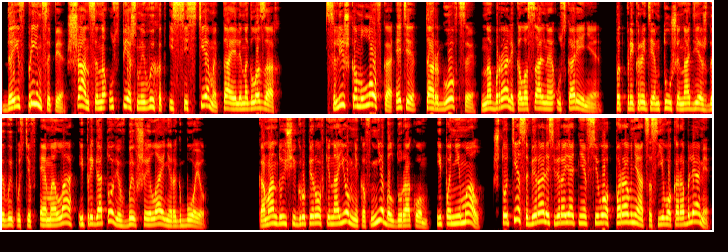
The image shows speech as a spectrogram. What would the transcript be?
Да и в принципе, шансы на успешный выход из системы таяли на глазах. Слишком ловко эти торговцы набрали колоссальное ускорение, под прикрытием туши надежды выпустив МЛА и приготовив бывшие лайнеры к бою. Командующий группировки наемников не был дураком и понимал, что те собирались, вероятнее всего, поравняться с его кораблями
